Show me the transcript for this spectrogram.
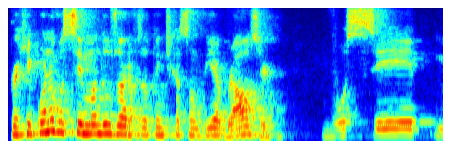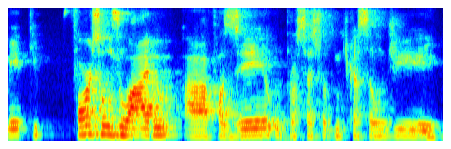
Porque quando você manda o usuário fazer autenticação via browser, você meio que força o usuário a fazer o processo de autenticação de,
